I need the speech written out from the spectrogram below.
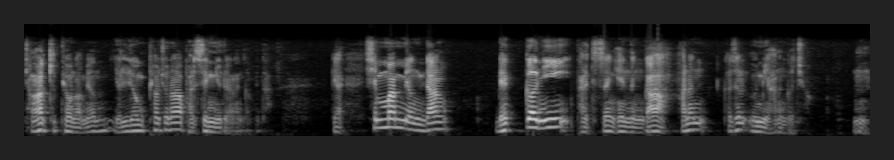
정확히 표현하면 연령 표준화 발생률이라는 겁니다. 그러니까 10만 명당 몇 건이 발생했는가 하는 것을 의미하는 거죠. 음.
